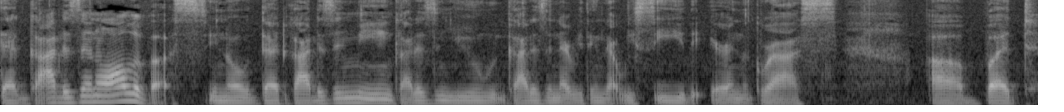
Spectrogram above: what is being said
That God is in all of us, you know, that God is in me God is in you, God is in everything that we see, the air and the grass. Uh, but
